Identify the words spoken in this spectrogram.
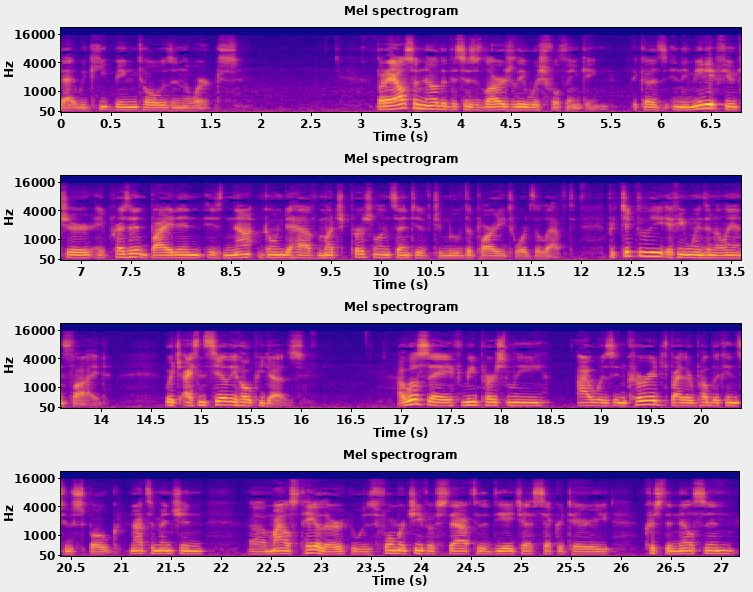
that we keep being told is in the works. But I also know that this is largely wishful thinking, because in the immediate future, a President Biden is not going to have much personal incentive to move the party towards the left particularly if he wins in a landslide, which I sincerely hope he does. I will say, for me personally, I was encouraged by the Republicans who spoke, not to mention uh, Miles Taylor, who was former chief of staff to the DHS Secretary Kirstjen Nielsen,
